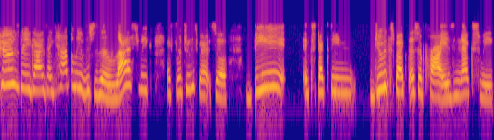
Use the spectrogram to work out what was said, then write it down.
Tuesday, guys! I can't believe this is the last week of Fruit of the Spirit, so be expecting do expect a surprise next week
